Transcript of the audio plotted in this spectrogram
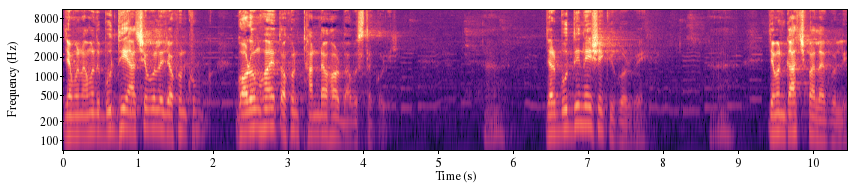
যেমন আমাদের বুদ্ধি আছে বলে যখন খুব গরম হয়, তখন ঠান্ডা হওয়ার ব্যবস্থা করি হ্যাঁ। যার বুদ্ধি নেই, সে কী করবে হ্যাঁ। যেমন গাছপালাগুলি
